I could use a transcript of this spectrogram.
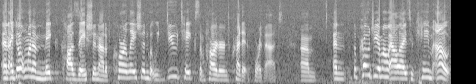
And I don't want to make causation out of correlation, but we do take some hard earned credit for that. Um, and the pro GMO allies who came out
